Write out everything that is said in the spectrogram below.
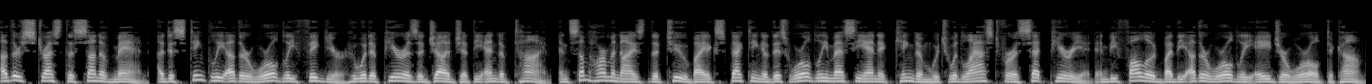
Others stressed the Son of Man, a distinctly other worldly figure who would appear as a judge at the end of time, and some harmonized the two by expecting a this worldly messianic kingdom which would last for a set period and be followed by the other worldly age or world to come.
